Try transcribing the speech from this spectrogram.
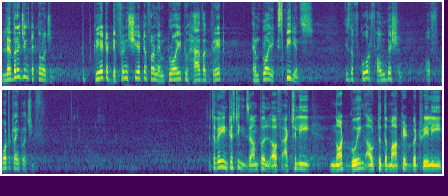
leveraging technology to create a differentiator for an employee to have a great employee experience is the core foundation of what we're trying to achieve. it's a very interesting example of actually not going out to the market, but really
